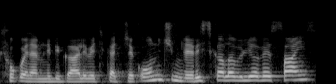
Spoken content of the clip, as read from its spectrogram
çok önemli bir galibiyeti kaçıracak. Onun için bile risk alabiliyor ve Sainz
